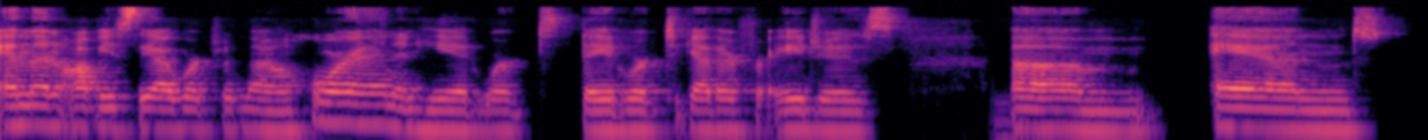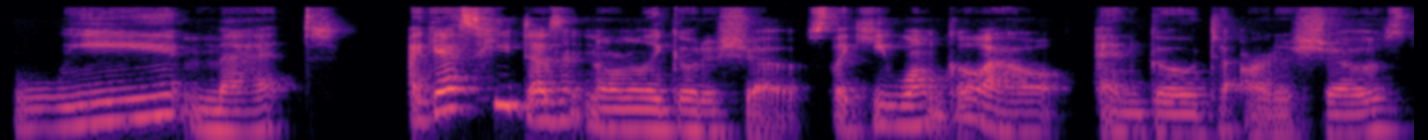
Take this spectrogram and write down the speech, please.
and then obviously I worked with Niall Horan and he had worked they had worked together for ages. Mm. Um, and we met. I guess he doesn't normally go to shows. Like he won't go out and go to artist shows.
